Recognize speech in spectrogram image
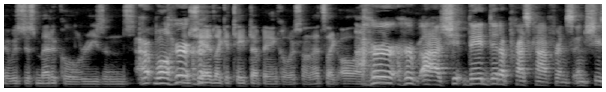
it was just medical reasons. Her, well, her And she her, had like a taped up ankle or something. That's like all I heard. her her uh she they did a press conference and she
